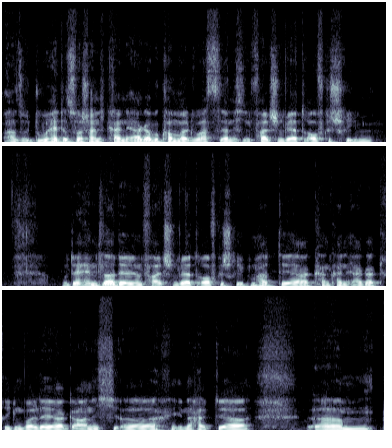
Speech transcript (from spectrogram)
also du hättest wahrscheinlich keinen Ärger bekommen, weil du hast ja nicht den falschen Wert draufgeschrieben. Und der Händler, der den falschen Wert draufgeschrieben hat, der kann keinen Ärger kriegen, weil der ja gar nicht äh, innerhalb der ähm,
